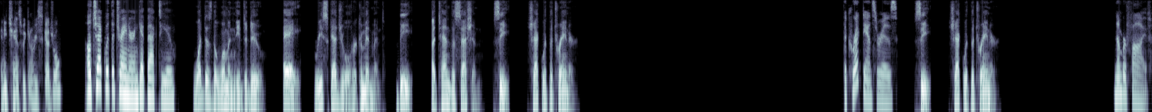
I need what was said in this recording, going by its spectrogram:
Any chance we can reschedule? I'll check with the trainer and get back to you. What does the woman need to do? A. Reschedule her commitment. B. Attend the session. C. Check with the trainer. The correct answer is C. Check with the trainer. number 5.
